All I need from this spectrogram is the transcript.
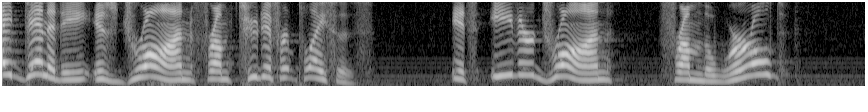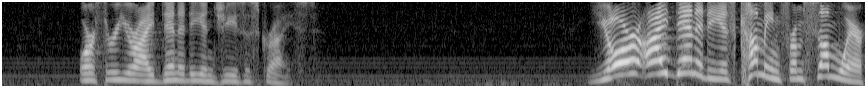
identity is drawn from two different places. It's either drawn from the world or through your identity in Jesus Christ. Your identity is coming from somewhere.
